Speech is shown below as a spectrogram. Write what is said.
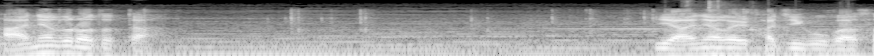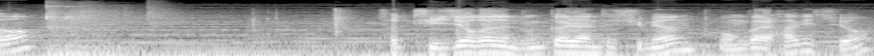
안약을 얻었다. 이 안약을 가지고 가서 저 뒤져가는 눈가리한테 주면 뭔가를 하겠죠.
